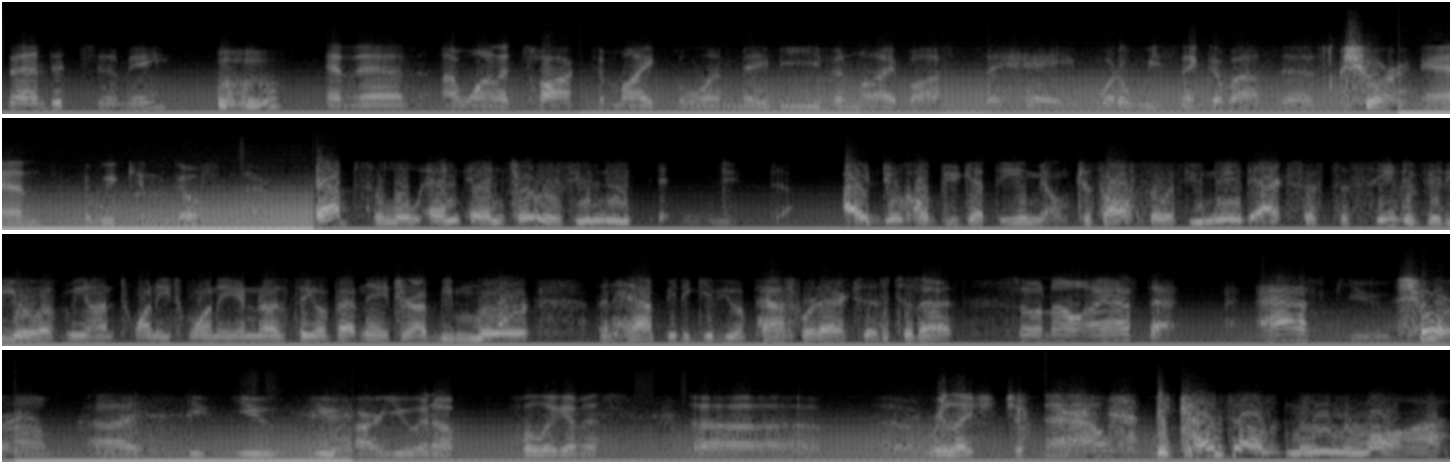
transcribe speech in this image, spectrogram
send it to me, Mm-hmm. and then I want to talk to Michael and maybe even my boss and say, hey, what do we think about this? Sure. And we can go from there. Absolutely, and and certainly if you need, I do hope you get the email because also if you need access to see the video of me on 2020 and other thing of that nature, I'd be more than happy to give you a password access to So, that. so now I have to ask you. Sure. Um, uh, you, you, you, are you in a polygamous uh, uh, relationship now? Because of Maine law,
